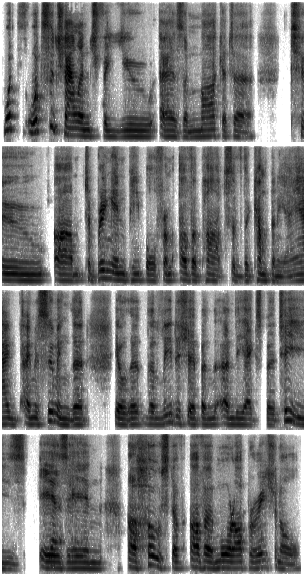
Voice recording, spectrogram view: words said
What's what's the challenge for you as a marketer to um, to bring in people from other parts of the company? I, am assuming that you know the the leadership and and the expertise is yeah. in a host of other more operational.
